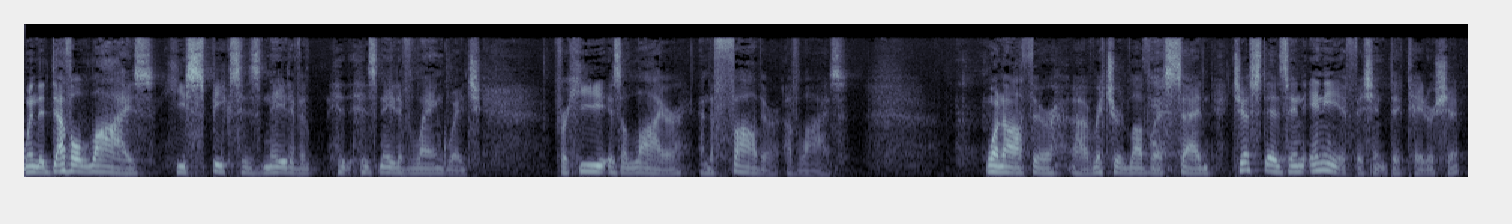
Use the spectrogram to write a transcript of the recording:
when the devil lies, he speaks his native, his native language, for he is a liar and the father of lies. One author, uh, Richard Lovelace, said just as in any efficient dictatorship,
